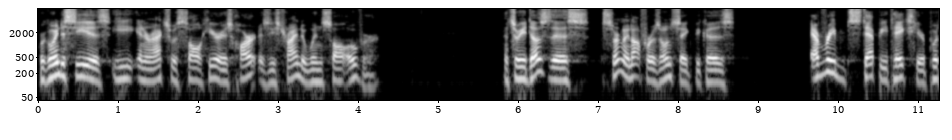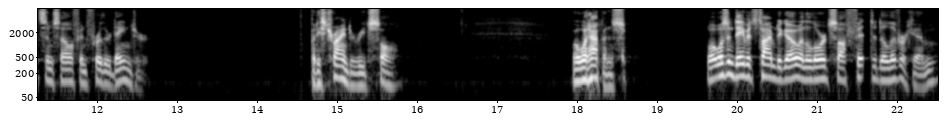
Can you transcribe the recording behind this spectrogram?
We're going to see as he interacts with Saul here, his heart as he's trying to win Saul over. And so he does this certainly not for his own sake, because every step he takes here puts himself in further danger. But he's trying to reach Saul. Well, what happens? Well, it wasn't David's time to go, and the Lord saw fit to deliver him.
